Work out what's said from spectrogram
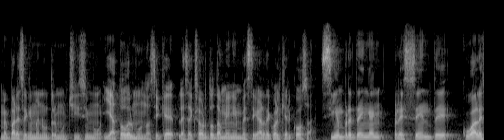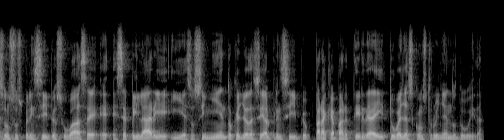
me parece que me nutre muchísimo y a todo el mundo. Así que les exhorto también a investigar de cualquier cosa. Siempre tengan presente cuáles son sus principios, su base, e, ese pilar y, y esos cimientos que yo decía al principio, para que a partir de ahí tú vayas construyendo tu vida.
